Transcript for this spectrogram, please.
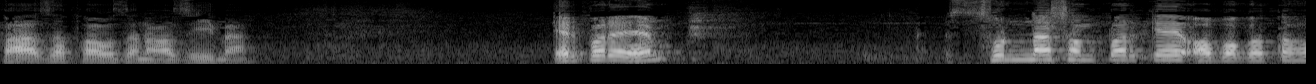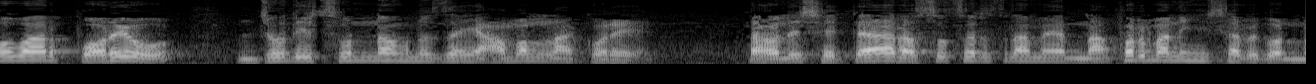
ফাজা ফাওজান আযীমা। এরপরে সুন্না সম্পর্কে অবগত হওয়ার পরেও যদি সুন্না অনুযায়ী আমল না করে, তাহলে সেটা রাসুসালামের নাফরমানি হিসাবে গণ্য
